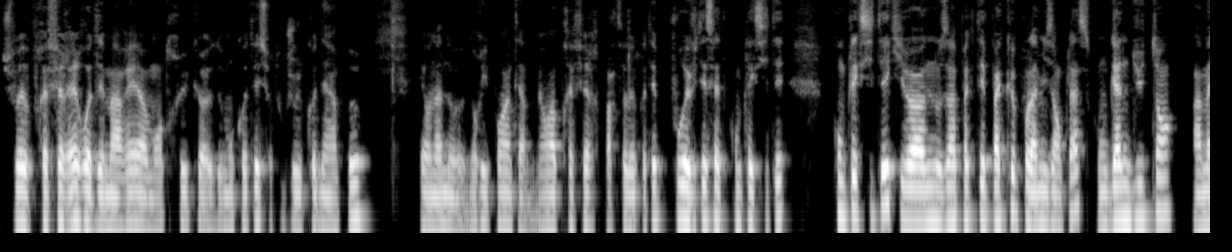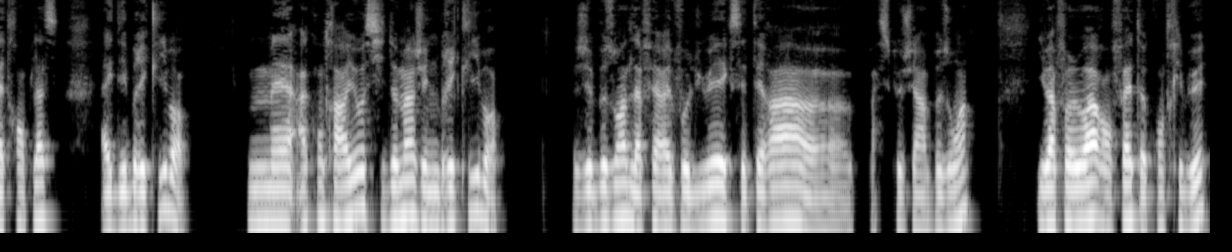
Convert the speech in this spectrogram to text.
je vais préférer redémarrer euh, mon truc de mon côté, surtout que je le connais un peu et on a nos, nos internes. Mais on va préférer partir de côté pour éviter cette complexité. Complexité qui va nous impacter pas que pour la mise en place, qu'on gagne du temps à mettre en place avec des briques libres, mais à contrario, si demain j'ai une brique libre, j'ai besoin de la faire évoluer, etc., euh, parce que j'ai un besoin, il va falloir en fait contribuer.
